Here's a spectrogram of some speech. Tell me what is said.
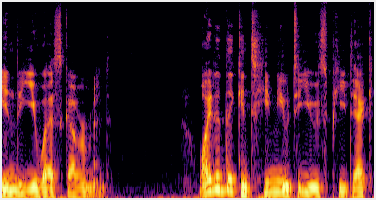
in the US government? Why did they continue to use Ptech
